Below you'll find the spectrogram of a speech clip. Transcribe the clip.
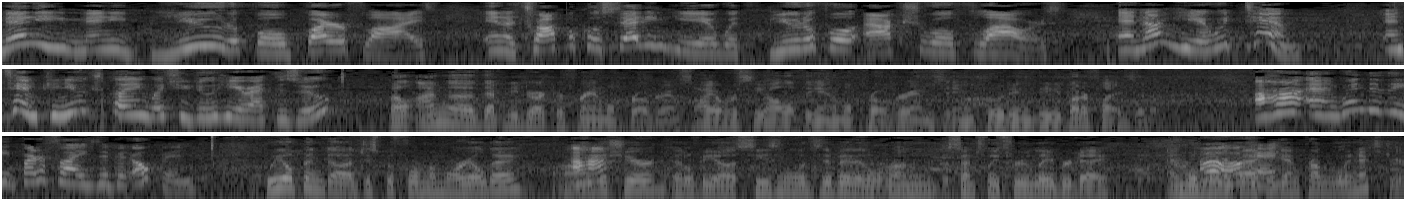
many, many beautiful butterflies in a tropical setting here with beautiful actual flowers. And I'm here with Tim. And Tim, can you explain what you do here at the zoo? Well, I'm the Deputy Director for Animal Programs, so I oversee all of the animal programs, including the butterfly exhibit. Uh huh. And when did the butterfly exhibit open? We opened uh, just before Memorial Day uh, Uh-huh. this year. It'll be a seasonal exhibit. It'll run essentially through Labor Day, and we'll bring Oh, it back okay. again probably next year.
